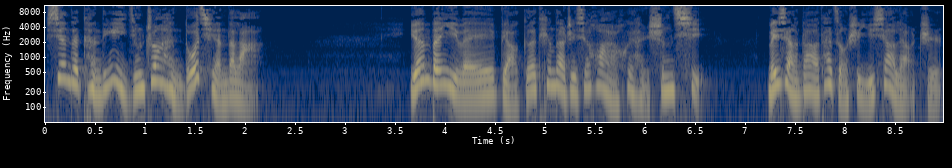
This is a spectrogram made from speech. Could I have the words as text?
现在肯定已经赚很多钱的啦。原本以为表哥听到这些话会很生气，没想到他总是一笑了之。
